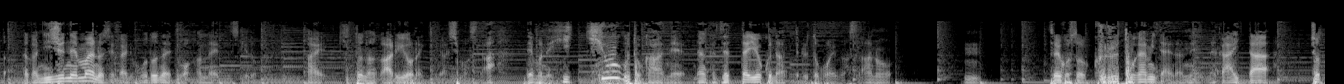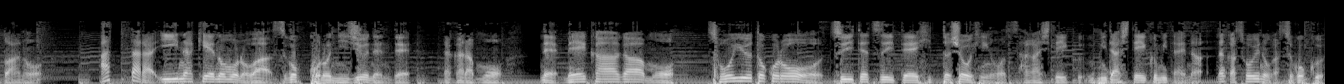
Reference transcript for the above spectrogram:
た。なんか20年前の世界に戻らないとわかんないですけど、はい。きっとなんかあるような気がします。あ、でもね、筆記用具とかはね、なんか絶対良くなってると思います。あの、うん。それこそクルトガみたいなね、なんかああいった、ちょっとあの、あったらいいな系のものは、すごくこの20年で、だからもう、ね、メーカー側も、そういうところをついてついてヒット商品を探していく、生み出していくみたいな、なんかそういうのがすごく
